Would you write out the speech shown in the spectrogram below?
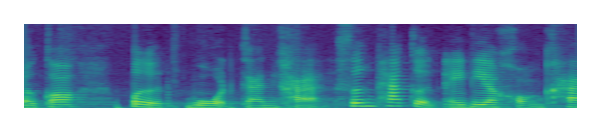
แล้วก็เปิดโหวตกันค่ะ ซึ่งถ้าเกิดไอเดียของใคร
